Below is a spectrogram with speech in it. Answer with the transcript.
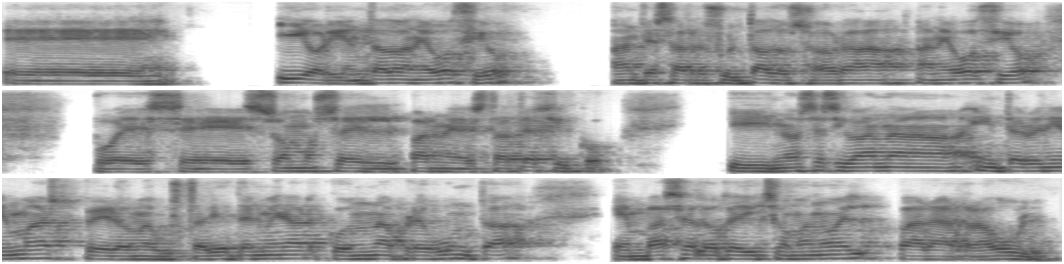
eh, y orientado a negocio, antes a resultados, ahora a negocio, pues somos el partner estratégico. Y no sé si van a intervenir más, pero me gustaría terminar con una pregunta en base a lo que ha dicho Manuel para Raúl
